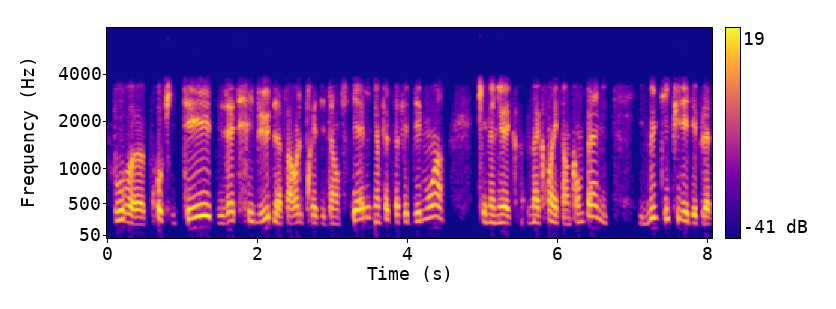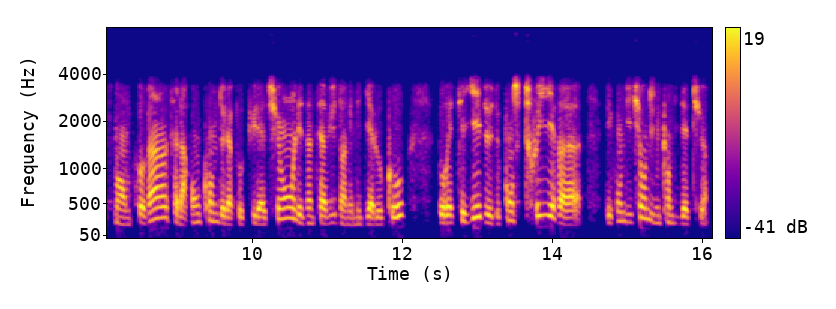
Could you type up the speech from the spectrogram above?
pour euh, profiter des attributs de la parole présidentielle. Et en fait, ça fait des mois qu'Emmanuel Macron est en campagne. Il multiplie les déplacements en province, à la rencontre de la population, les interviews dans les médias locaux, pour essayer de, construire euh, les conditions d'une candidature.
